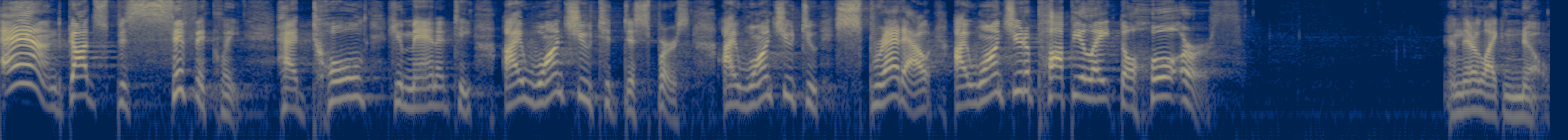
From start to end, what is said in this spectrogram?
And God specifically had told humanity, I want you to disperse. I want you to spread out. I want you to populate the whole earth. And they're like, no.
